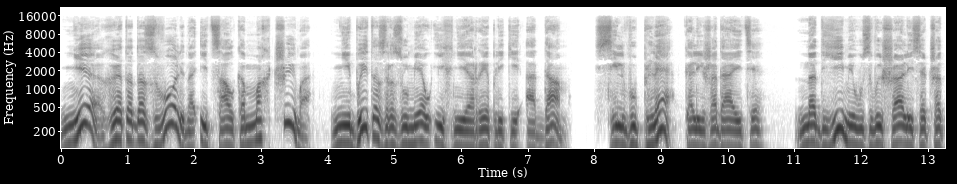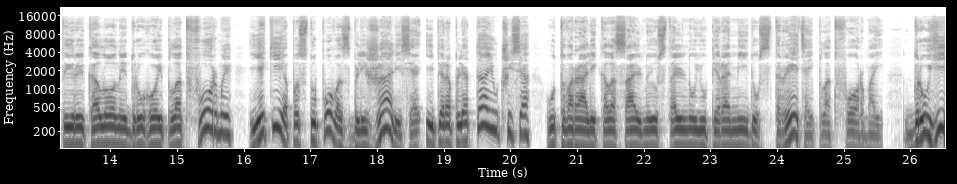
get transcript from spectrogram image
Не, гэта дазволена і цалкам магчыма, нібыта зразумеў іхнія рэплікі Адам. Сільвупле, калі жадаеце. Над імі ўзвышаліся чатыры калоны другой платформы, якія паступова збліжаліся і пераплятаючыся утваралі каласальную стальную піраміду з трэцяй платформай, Другі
